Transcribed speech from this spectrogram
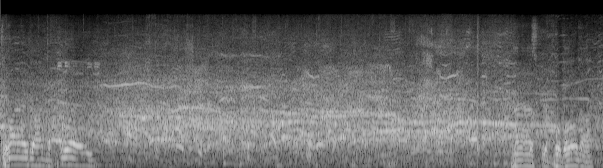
Flag on the play. Pass from Pomona.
